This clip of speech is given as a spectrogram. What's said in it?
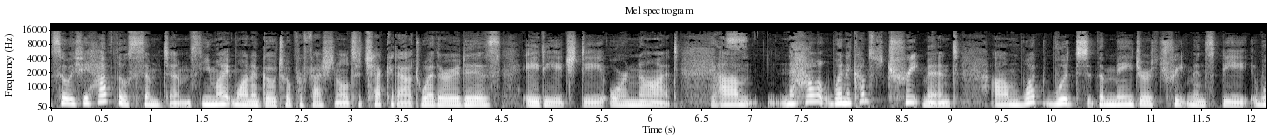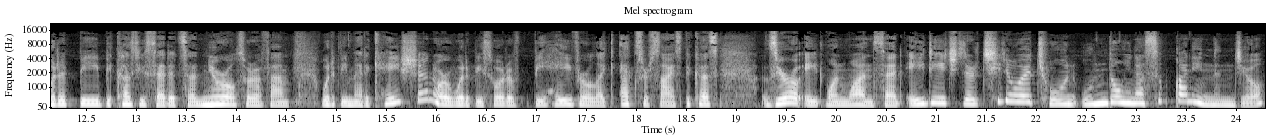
So if you have those symptoms, you might want to go to a professional to check it out, whether it is ADHD or not. Yes. Um, now, how, when it comes to treatment, um, what would the major treatments be? Would it be because you said it's a neural sort of, um, would it be medication or would it be sort of behavioral like exercise? Because 0811 said ADHD를 치료에 좋은 운동이나 습관이 있는지요?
